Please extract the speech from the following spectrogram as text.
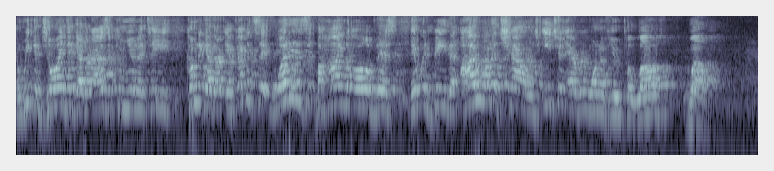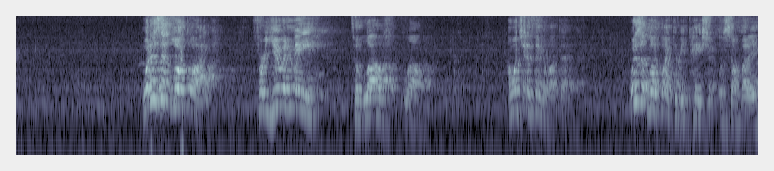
and we could join together as a community, come together. If I could say, what is behind all of this? It would be that I want to challenge each and every one of you to love well. What does it look like for you and me to love well? I want you to think about that. What does it look like to be patient with somebody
